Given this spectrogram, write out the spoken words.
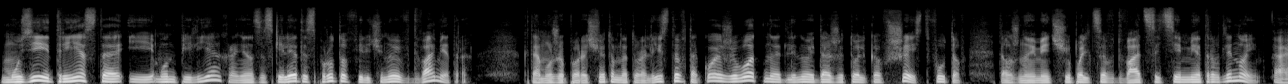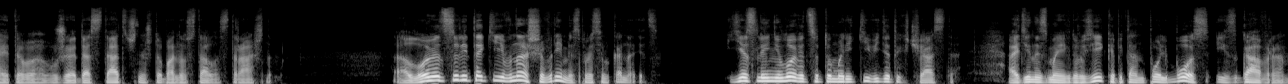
В музее Триеста и Монпелье хранятся скелеты спрутов величиной в 2 метра. К тому же, по расчетам натуралистов, такое животное длиной даже только в 6 футов должно иметь щупальца в 27 метров длиной, а этого уже достаточно, чтобы оно стало страшным. «А ловятся ли такие в наше время?» — спросил канадец. «Если и не ловятся, то моряки видят их часто. Один из моих друзей, капитан Поль Босс из Гавра,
